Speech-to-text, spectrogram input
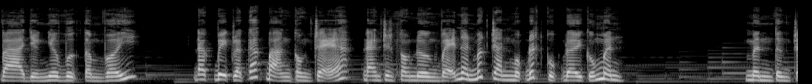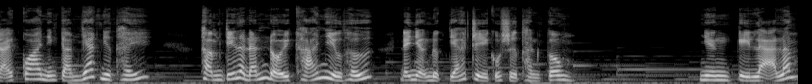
và dường như vượt tầm với. Đặc biệt là các bạn còn trẻ đang trên con đường vẽ nên bức tranh mục đích cuộc đời của mình. Mình từng trải qua những cảm giác như thế, thậm chí là đánh đổi khá nhiều thứ để nhận được giá trị của sự thành công. Nhưng kỳ lạ lắm,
